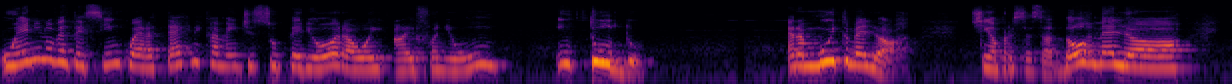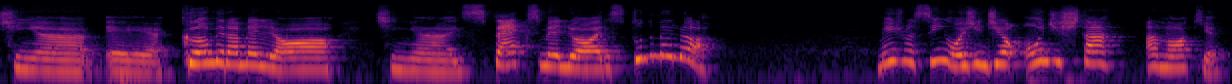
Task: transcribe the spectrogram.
O N95 era tecnicamente superior ao iPhone 1 em tudo. Era muito melhor. Tinha processador melhor, tinha é, câmera melhor, tinha specs melhores, tudo melhor. Mesmo assim, hoje em dia, onde está a Nokia?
